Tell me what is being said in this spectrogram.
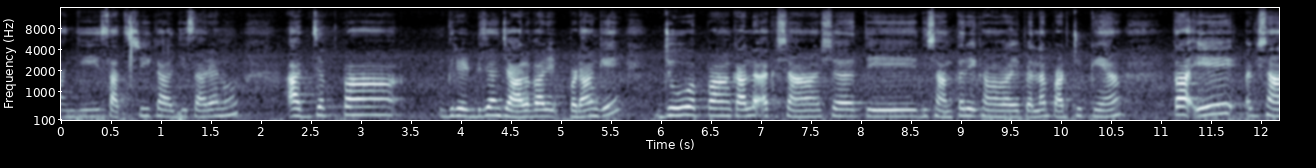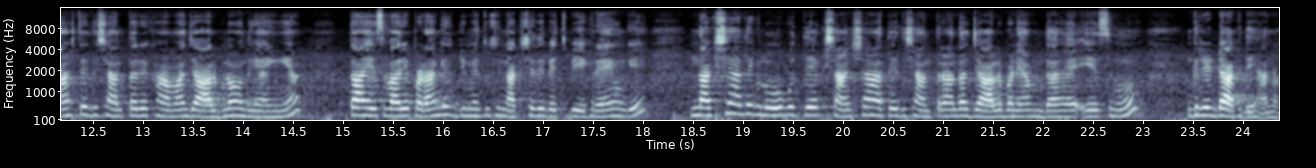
ਹਾਂਜੀ, ਸਤਿ ਸ਼੍ਰੀ ਅਕਾਲ ਜੀ ਸਾਰਿਆਂ ਨੂੰ। ਅੱਜ ਆਪਾਂ ਗ੍ਰਿਡ ਜਾਂ ਜਾਲ ਬਾਰੇ ਪੜਾਂਗੇ ਜੋ ਆਪਾਂ ਕੱਲ ਅਕਸ਼ਾਂਸ਼ ਤੇ ਦਿਸ਼ਾਂਤਰ ਰੇਖਾਵਾਂ ਬਾਰੇ ਪਹਿਲਾਂ ਪੜ ਚੁੱਕੇ ਹਾਂ। ਤਾਂ ਇਹ ਅਕਸ਼ਾਂਸ਼ ਤੇ ਦਿਸ਼ਾਂਤਰ ਰੇਖਾਵਾਂ ਜਾਲ ਬਣਾਉਂਦੀਆਂ ਆਈਆਂ ਤਾਂ ਇਸ ਬਾਰੇ ਪੜਾਂਗੇ ਜਿਵੇਂ ਤੁਸੀਂ ਨਕਸ਼ੇ ਦੇ ਵਿੱਚ ਵੇਖ ਰਹੇ ਹੋਗੇ ਨਕਸ਼ਿਆਂ ਤੇ ਗਲੋਬ ਉੱਤੇ ਅਕਸ਼ਾਂਸ਼ਾਂ ਅਤੇ ਦਿਸ਼ਾਂਤਰਾਂ ਦਾ ਜਾਲ ਬਣਿਆ ਹੁੰਦਾ ਹੈ, ਇਸ ਨੂੰ ਗ੍ਰਿਡ ਆਖਦੇ ਹਨ।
